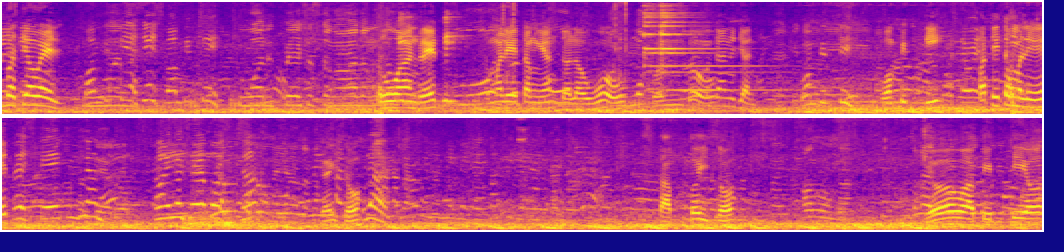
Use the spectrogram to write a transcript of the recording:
Magkano Boss Joel? 150 assist, 150. 200 pesos na nga lang. 200? Ang malitang yan, dalawa, oh. Ganda, oh. Magkano dyan? 150. 150? Pati itong maliit. Best cake lang. Oh, ilan sa'yo, boss? Isa? Guys, oh. Ilan? Stop toys, oh. Yo, 150, oh.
